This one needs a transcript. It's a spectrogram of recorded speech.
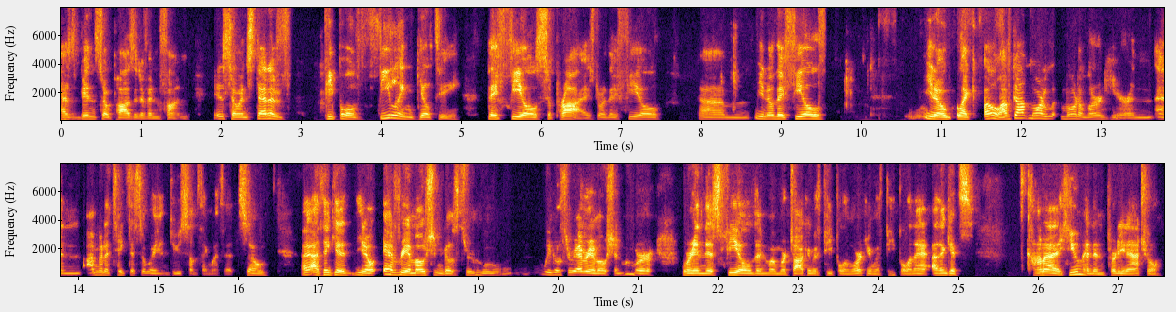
has been so positive and fun. So instead of people feeling guilty, they feel surprised or they feel, um, you know, they feel, you know, like, oh, I've got more more to learn here, and and I'm going to take this away and do something with it. So I, I think it, you know, every emotion goes through. We go through every emotion when we're we're in this field and when we're talking with people and working with people, and I, I think it's it's kind of human and pretty natural.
